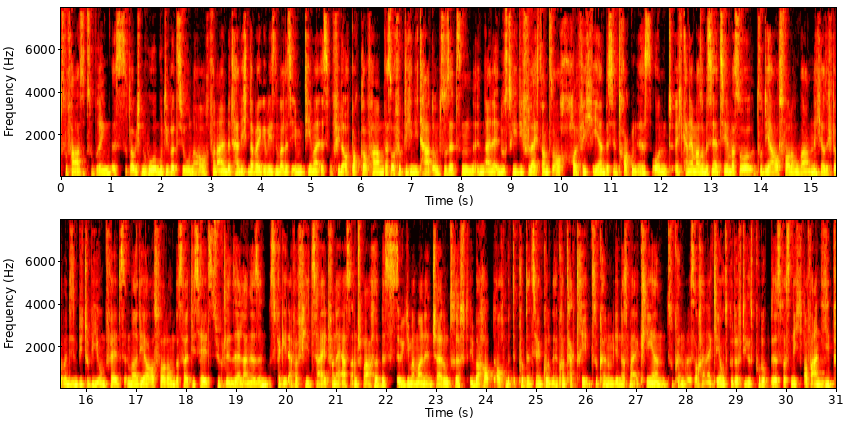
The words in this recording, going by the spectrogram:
zu Phase zu bringen. Ist, glaube ich, eine hohe Motivation auch von allen Beteiligten dabei gewesen, weil es eben ein Thema ist, wo viele auch Bock drauf haben, das auch wirklich in die Tat umzusetzen, in einer Industrie, die vielleicht sonst auch häufig eher ein bisschen trocken ist. Und ich kann ja mal so ein bisschen erzählen, was so, so die Herausforderungen waren, nicht? Also ich glaube, in diesem B2B-Umfeld ist immer die Herausforderung, dass halt die Sales-Zyklen sehr lange sind. Es vergeht einfach viel Zeit von der Erstansprache, bis irgendjemand mal eine Entscheidung trifft, überhaupt auch mit potenziellen Kunden in Kontakt treten zu können, um denen das mal erklären zu können, weil es auch ein erklärungsbedürftiges Produkt ist, was nicht auf Anhieb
